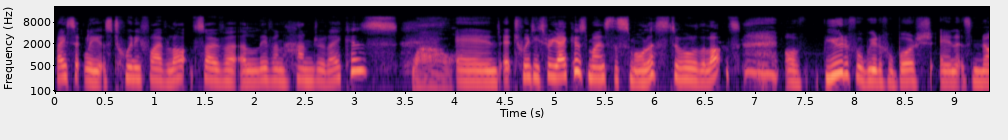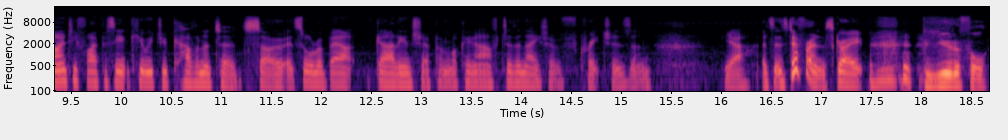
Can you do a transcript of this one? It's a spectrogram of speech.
basically it's 25 lots over 1100 acres. Wow. And at 23 acres, mine's the smallest of all the lots, of beautiful, beautiful bush and it's 95% QE2 covenanted. So it's all about guardianship and looking after the native creatures and yeah, it's, it's different, it's great. beautiful.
